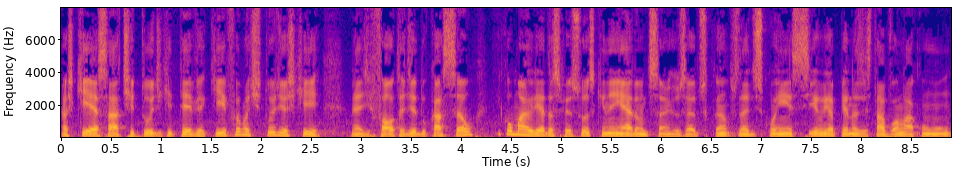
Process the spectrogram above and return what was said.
Acho que essa atitude que teve aqui foi uma atitude, acho que, né, de falta de educação e com a maioria das pessoas que nem eram de São José dos Campos, né, desconheciam e apenas estavam lá com,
